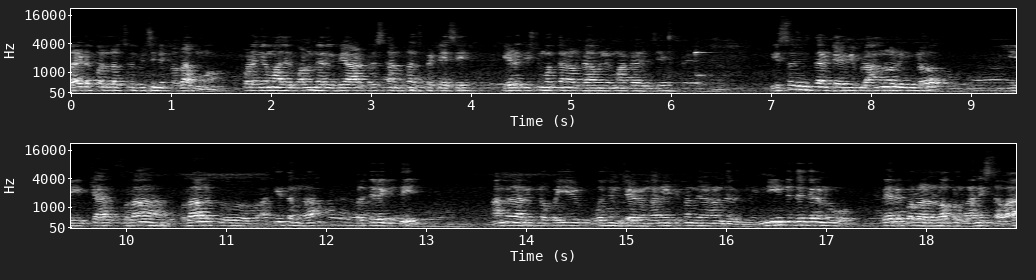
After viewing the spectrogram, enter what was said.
బయటపల్లిలో చూపించి నీ ప్రతాపము. మాదిరి పనుల మేరకు పోయి ఆడ ప్రెస్ కాన్ఫరెన్స్ పెట్టేసి ఏడు కృష్ణమొత్తానాల ఫ్యామిలీ మాట్లాడించి విశ్వసించారంటే ఇప్పుడు అన్నోళ్ళ ఇంట్లో ఈ క్యా కులా కులాలకు అతీతంగా ప్రతి వ్యక్తి అన్నగారింట్లో పోయి భోజనం చేయడం కానీ టిఫిన్ తినడం జరిగింది. నీ ఇంటి దగ్గర నువ్వు వేరే కులాల లోపల రాణిస్తావా?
